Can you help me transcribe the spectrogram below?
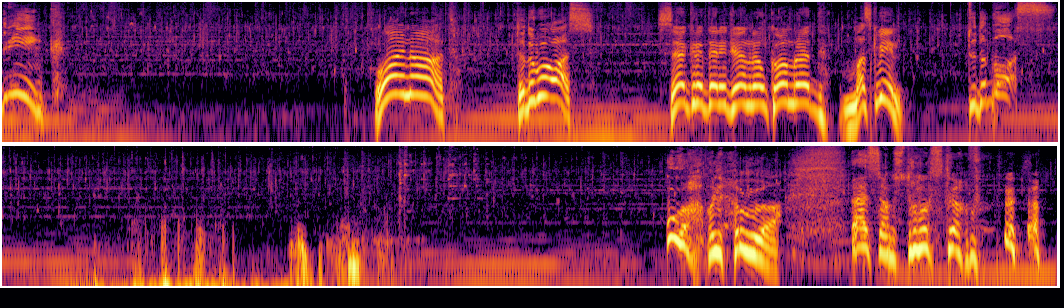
Drink! Why not? To the boss! Secretary General Comrade Moskvin. To the boss! That's some strong stuff.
